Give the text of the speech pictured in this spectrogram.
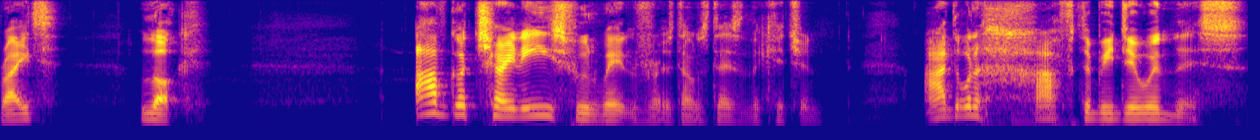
Right? Look. I've got Chinese food waiting for us downstairs in the kitchen. I don't have to be doing this.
